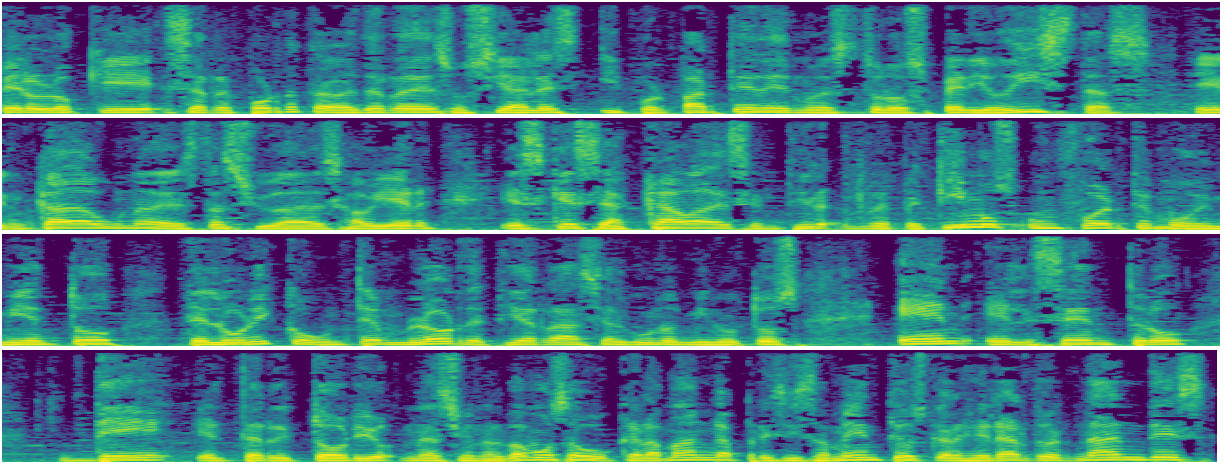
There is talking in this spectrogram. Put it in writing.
pero lo que se reporta a través de redes sociales y por parte de nuestros periodistas en cada una de estas ciudades, Javier, es que se acaba de sentir, repetimos, un fuerte movimiento telúrico, un temblor de tierra hace algunos minutos en el centro del territorio nacional. Vamos a Bucaramanga, precisamente, Oscar Gerardo Hernández,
